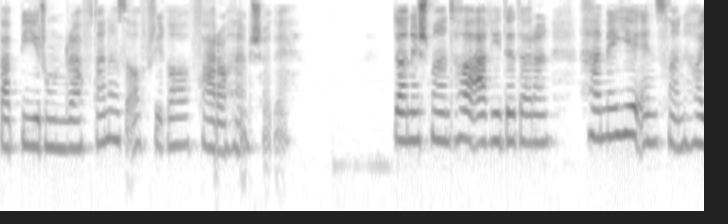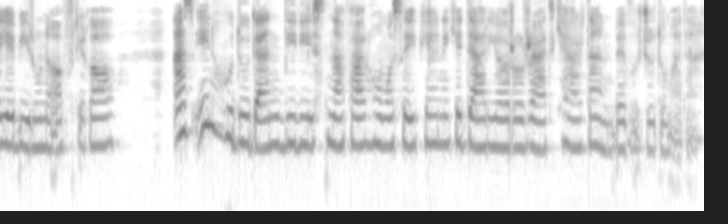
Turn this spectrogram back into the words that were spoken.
و بیرون رفتن از آفریقا فراهم شده. دانشمندها عقیده دارن همه انسانهای بیرون آفریقا از این حدوداً دیویست نفر هوموسیپیانی که دریا رو رد کردن به وجود اومدن.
